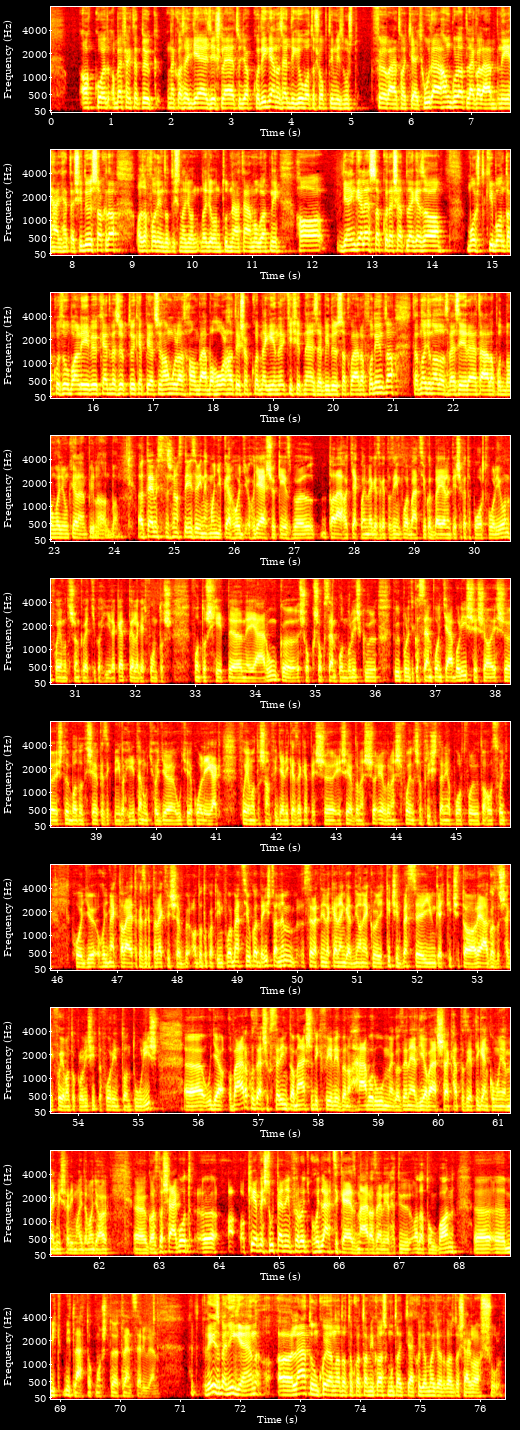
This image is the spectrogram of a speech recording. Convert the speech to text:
akkor a befektetőknek az egy jelzés lehet, hogy akkor igen, az eddig óvatos optimizmust fölválthatja egy hurrá hangulat legalább néhány hetes időszakra, az a forintot is nagyon, nagyon tudná támogatni. Ha gyenge lesz, akkor esetleg ez a most kibontakozóban lévő kedvezőbb tőkepiaci hangulat hanvába holhat, és akkor megint kicsit nehezebb időszak vár a forintra. Tehát nagyon adatvezérelt állapotban vagyunk jelen pillanatban. Természetesen azt nézőinknek mondjuk el, hogy, hogy első kézből találhatják majd meg ezeket az információkat, bejelentéseket a portfólión, folyamatosan követjük a híreket, tényleg egy fontos, fontos hétnél járunk, sok, sok szempontból is, kül, külpolitika szempontjából is, és, a, és, és több adat is érkezik még a héten, úgyhogy, úgyhogy a kollégák folyamatosan figyelik ezeket, és, és érdemes, érdemes folyamatosan frissíteni a portfóliót ahhoz, hogy, hogy, hogy megtaláljátok ezeket a legfrissebb adatokat, információkat, de István nem szeretnének elengedni anélkül, hogy egy kicsit beszéljünk egy kicsit a reálgazdasági folyamatokról is, itt a forinton túl is. Ugye a várakozások szerint a második fél évben a háború, meg az energiaválság hát azért igen komolyan megviseli majd a magyar gazdaságot. A kérdést úgy tenném fel, hogy, hogy látszik-e ez már az elérhető adatokban, mit, mit láttok most trendszerűen? Hát részben igen, látunk olyan adatokat, amik azt mutatják, hogy a magyar gazdaság lassul.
